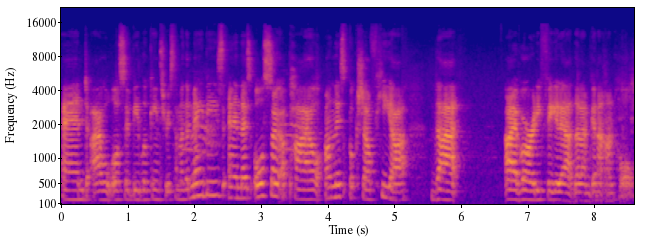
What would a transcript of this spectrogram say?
and I will also be looking through some of the maybes and there's also a pile on this bookshelf here that I've already figured out that I'm going to unhaul.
